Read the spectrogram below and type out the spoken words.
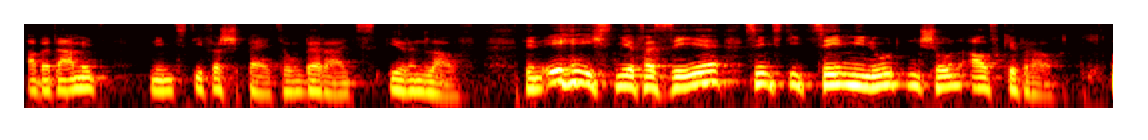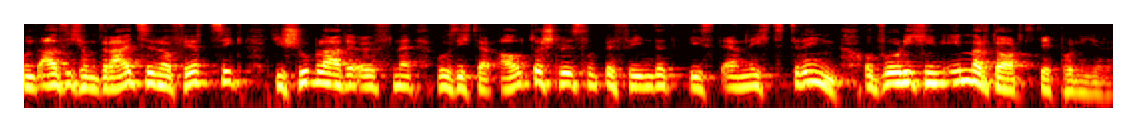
Aber damit nimmt die Verspätung bereits ihren Lauf. Denn ehe ich's mir versehe, sind die zehn Minuten schon aufgebraucht. Und als ich um 13.40 Uhr die Schublade öffne, wo sich der Autoschlüssel befindet, ist er nicht drin, obwohl ich ihn immer dort deponiere.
